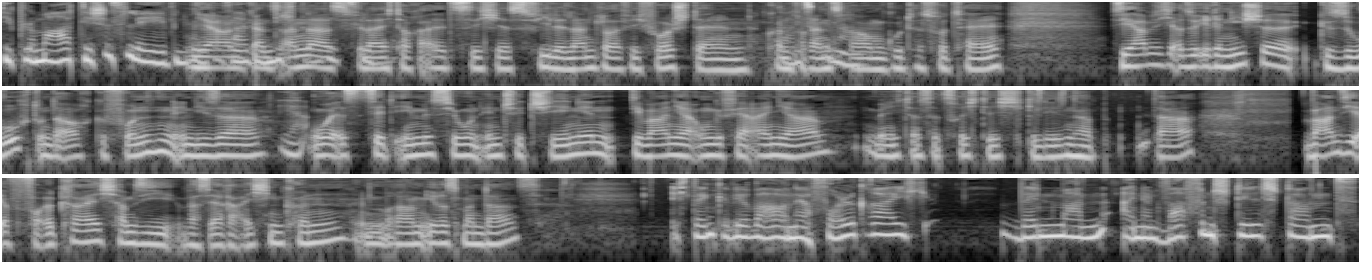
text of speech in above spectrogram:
diplomatisches Leben. Ja, und ganz anders vielleicht auch, als sich es viele landläufig vorstellen. Konferenzraum, genau. gutes Hotel. Sie haben sich also Ihre Nische gesucht und auch gefunden in dieser ja. OSZE-Mission in Tschetschenien. Sie waren ja ungefähr ein Jahr, wenn ich das jetzt richtig gelesen habe, da. Waren Sie erfolgreich? Haben Sie was erreichen können im Rahmen Ihres Mandats? Ich denke, wir waren erfolgreich, wenn man einen Waffenstillstand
